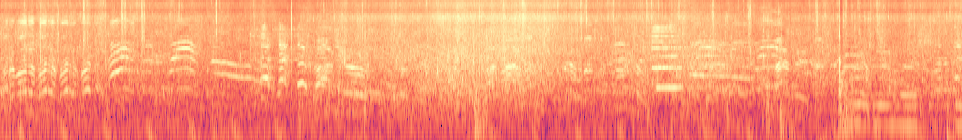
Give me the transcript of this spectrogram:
Bora, bora, bora, bora! Vamos! Vamos! Está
